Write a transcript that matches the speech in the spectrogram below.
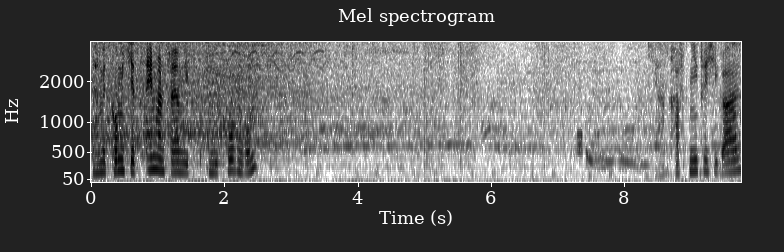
Damit komme ich jetzt einwandfrei um die, um die Kurven rum. Kraft niedrig, egal.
